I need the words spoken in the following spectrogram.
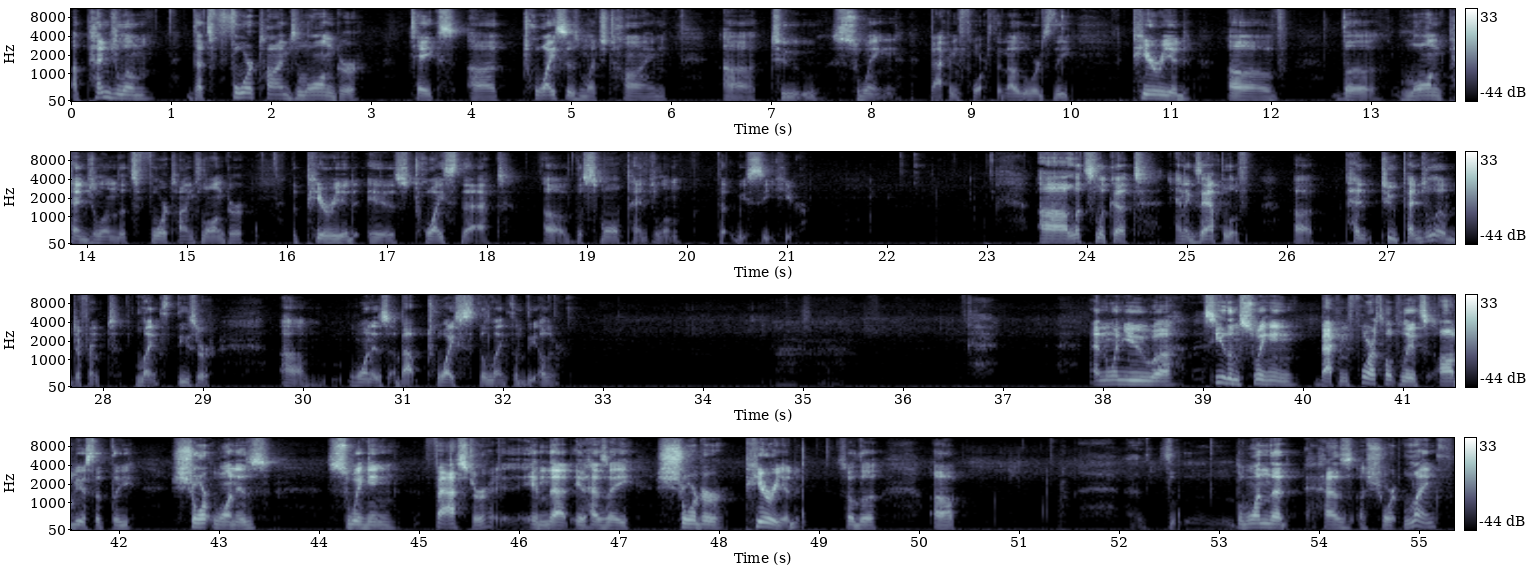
a pendulum that's four times longer takes uh, twice as much time uh, to swing back and forth. In other words, the period of the long pendulum that's four times longer, the period is twice that of the small pendulum that we see here. Uh, let's look at an example of uh, pen, two pendula of different length. These are um, one is about twice the length of the other. And when you uh, see them swinging back and forth, hopefully it's obvious that the short one is swinging faster in that it has a shorter period. So the uh, the one that has a short length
